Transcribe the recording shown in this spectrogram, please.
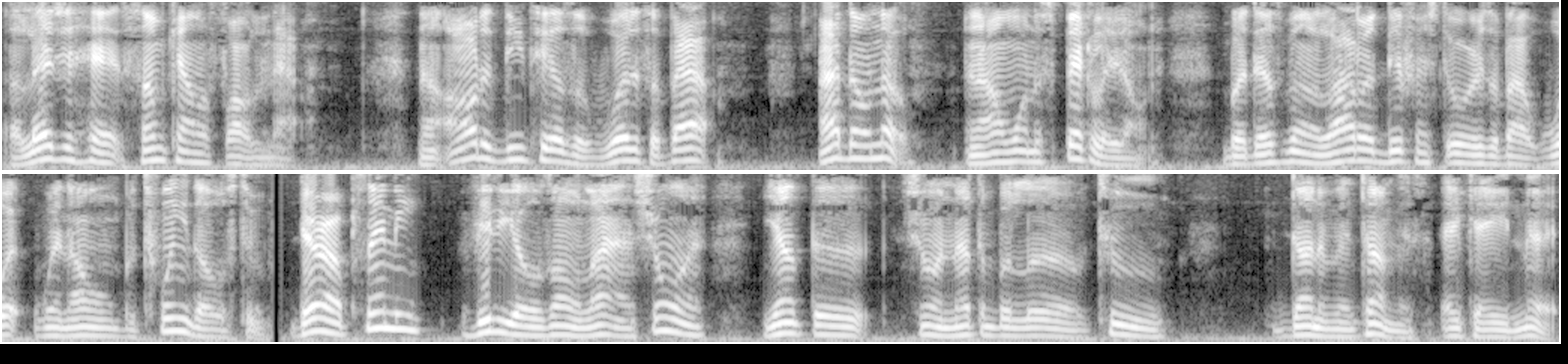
allegedly had some kind of falling out. Now, all the details of what it's about, I don't know, and I don't want to speculate on it. But there's been a lot of different stories about what went on between those two. There are plenty videos online showing Young Thug showing nothing but love to Donovan Thomas, aka Nut.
